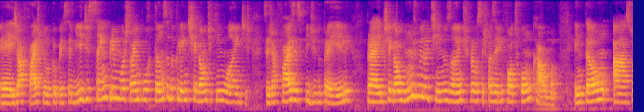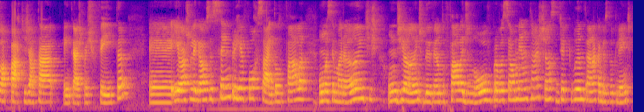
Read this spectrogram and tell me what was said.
é, e já faz, pelo que eu percebi, de sempre mostrar a importância do cliente chegar um tiquinho antes. Você já faz esse pedido para ele, para ele chegar alguns minutinhos antes para vocês fazerem fotos com calma. Então a sua parte já está, entre aspas, feita é, e eu acho legal você sempre reforçar. Então fala uma semana antes, um dia antes do evento, fala de novo para você aumentar a chance de aquilo entrar na cabeça do cliente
